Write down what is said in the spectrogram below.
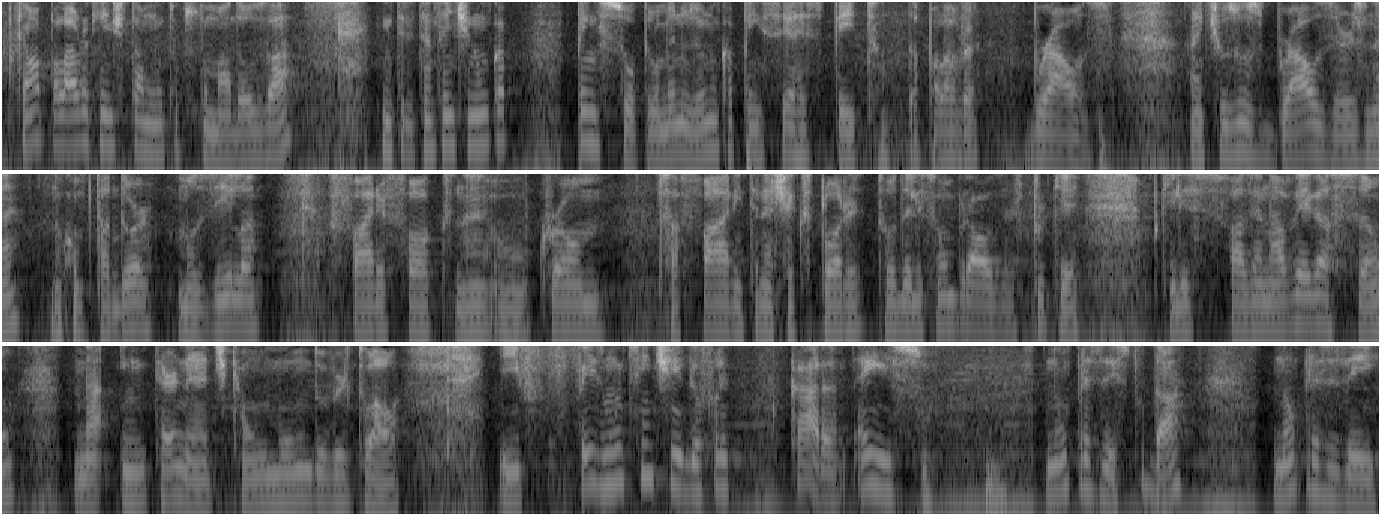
porque é uma palavra que a gente está muito acostumado a usar. Entretanto, a gente nunca pensou, pelo menos eu nunca pensei a respeito da palavra browse. A gente usa os browsers, né, no computador, Mozilla, Firefox, né, o Chrome, Safari, Internet Explorer, todos eles são browsers. Por quê? Porque eles fazem a navegação na internet, que é um mundo virtual. E fez muito sentido. Eu falei, cara, é isso. Não precisei estudar, não precisei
